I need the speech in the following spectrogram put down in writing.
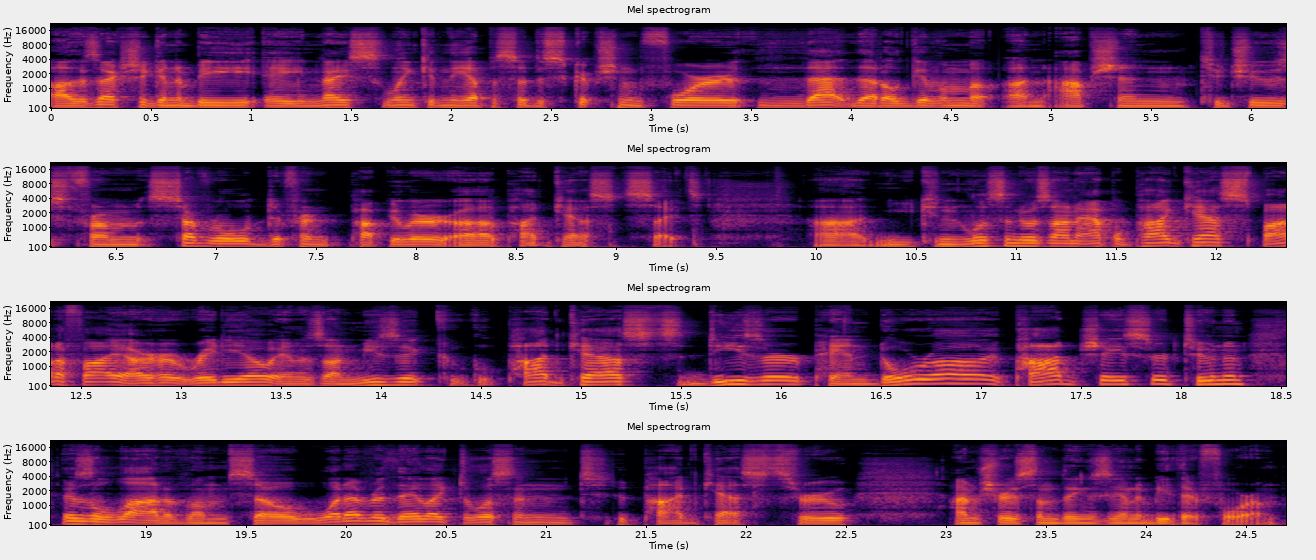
Uh, there's actually going to be a nice link in the episode description for that. That'll give them an option to choose from several different popular uh, podcast sites. Uh, you can listen to us on Apple Podcasts, Spotify, iHeartRadio, Amazon Music, Google Podcasts, Deezer, Pandora, Podchaser, TuneIn. There's a lot of them. So whatever they like to listen to podcasts through, I'm sure something's going to be there for them.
